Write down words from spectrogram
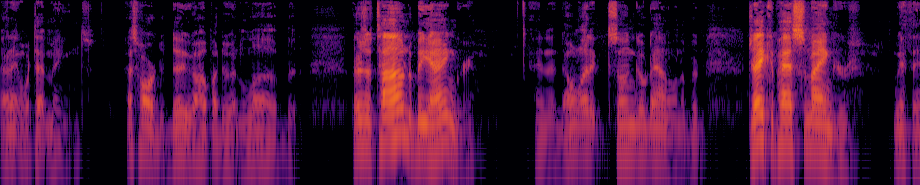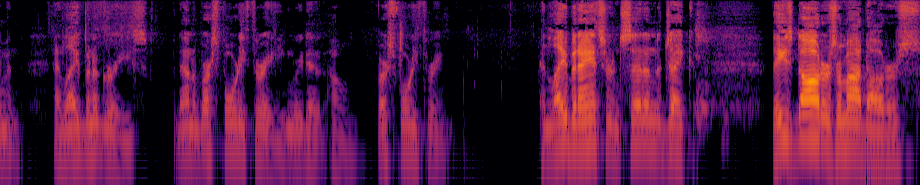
That ain't what that means. That's hard to do. I hope I do it in love, but there's a time to be angry, and don't let the sun go down on it. But Jacob has some anger with him, and, and Laban agrees. Down in verse 43, you can read that at home. Verse 43. And Laban answered and said unto Jacob, These daughters are my daughters,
